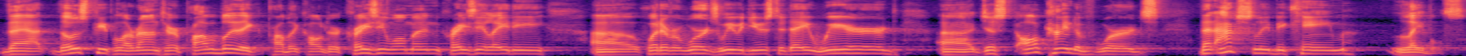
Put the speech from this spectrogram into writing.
that those people around her probably, they probably called her crazy woman, crazy lady, uh, whatever words we would use today, weird, uh, just all kind of words that actually became labels.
